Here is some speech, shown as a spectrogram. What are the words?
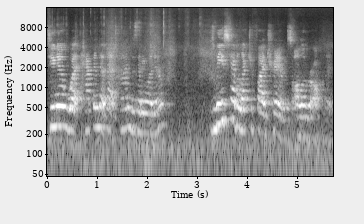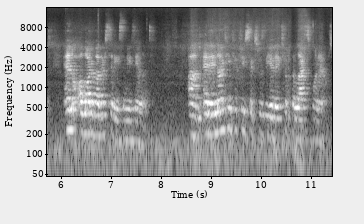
Do you know what happened at that time? Does anyone know? We used to have electrified trams all over Auckland and a lot of other cities in New Zealand. Um, and in 1956 was the year they took the last one out.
